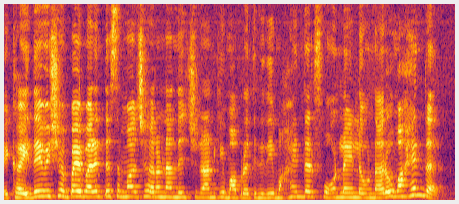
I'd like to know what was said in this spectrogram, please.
ఇక ఇదే విషయంపై మరింత సమాచారాన్ని అందించడానికి మా ప్రతినిధి మహేందర్ ఫోన్ లైన్లో ఉన్నారు. మహేందర్.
